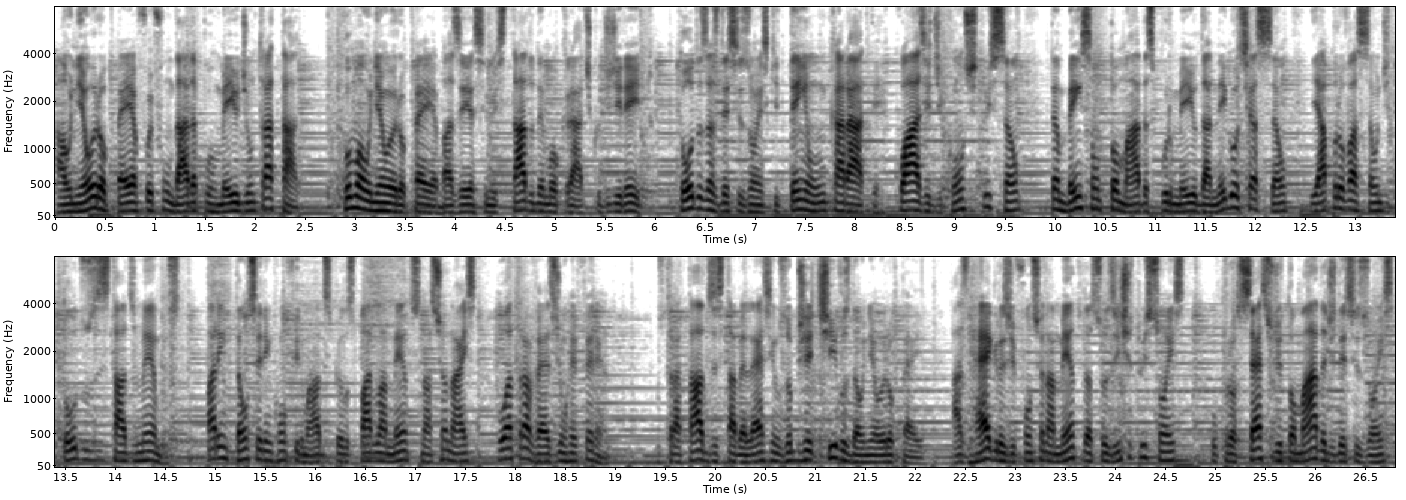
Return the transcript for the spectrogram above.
a União Europeia foi fundada por meio de um tratado. Como a União Europeia baseia-se no Estado Democrático de Direito, todas as decisões que tenham um caráter quase de Constituição também são tomadas por meio da negociação e aprovação de todos os Estados-membros, para então serem confirmados pelos parlamentos nacionais ou através de um referendo. Os tratados estabelecem os objetivos da União Europeia, as regras de funcionamento das suas instituições, o processo de tomada de decisões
